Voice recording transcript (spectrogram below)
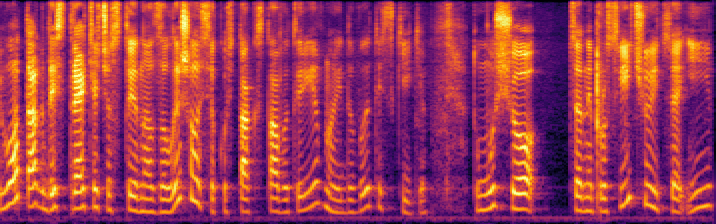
Його так десь третя частина залишилась, якось так ставити рівно і дивитись, скільки. Тому що це не просвічується і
